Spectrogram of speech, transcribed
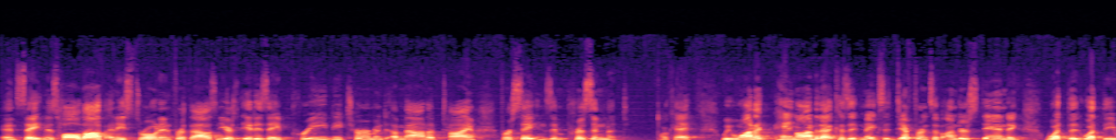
And Satan is hauled off and he's thrown in for a thousand years. It is a predetermined amount of time for Satan's imprisonment. Okay? We want to hang on to that because it makes a difference of understanding what the, what the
